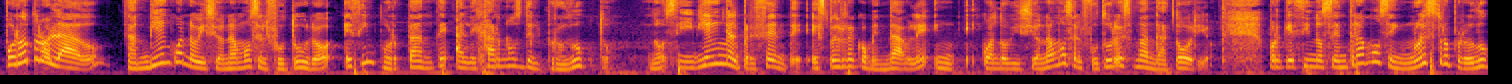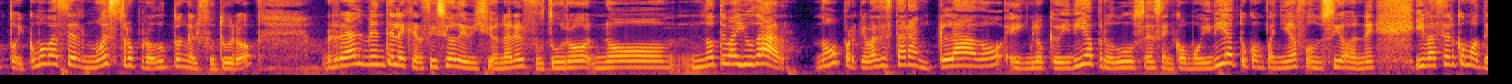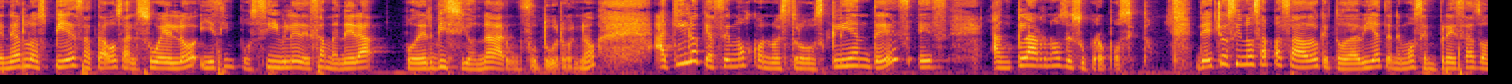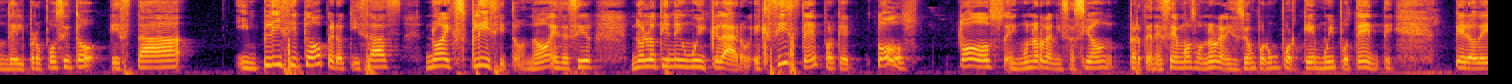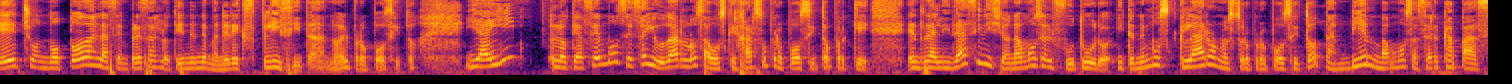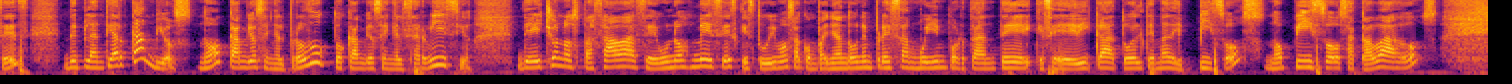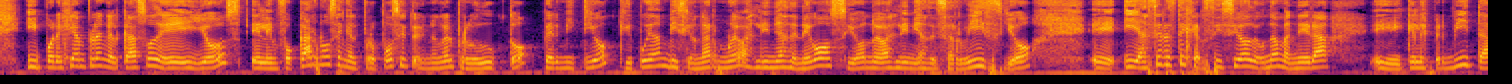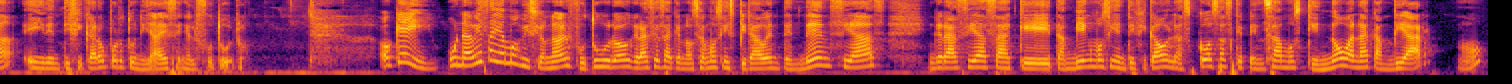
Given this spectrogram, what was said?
Por otro lado, también cuando visionamos el futuro, es importante alejarnos del producto. ¿No? Si bien en el presente esto es recomendable, cuando visionamos el futuro es mandatorio. Porque si nos centramos en nuestro producto y cómo va a ser nuestro producto en el futuro, realmente el ejercicio de visionar el futuro no, no te va a ayudar, ¿no? Porque vas a estar anclado en lo que hoy día produces, en cómo hoy día tu compañía funcione y va a ser como tener los pies atados al suelo y es imposible de esa manera poder visionar un futuro, ¿no? Aquí lo que hacemos con nuestros clientes es anclarnos de su propósito. De hecho, sí nos ha pasado que todavía tenemos empresas donde el propósito está implícito, pero quizás no explícito, ¿no? Es decir, no lo tienen muy claro. Existe porque todos, todos en una organización pertenecemos a una organización por un porqué muy potente, pero de hecho no todas las empresas lo tienen de manera explícita, ¿no? El propósito. Y ahí lo que hacemos es ayudarlos a bosquejar su propósito porque en realidad si visionamos el futuro y tenemos claro nuestro propósito, también vamos a ser capaces de plantear cambios, ¿no? Cambios en el producto, cambios en el servicio. De hecho, nos pasaba hace unos meses que estuvimos acompañando a una empresa muy importante que se dedica a todo el tema de pisos, ¿no? Pisos acabados. Y por ejemplo, en el caso de ellos, el enfocarnos en el propósito y no en el producto permitió que puedan visionar nuevas líneas de negocio, nuevas líneas de servicio eh, y hacer este ejercicio de una manera eh, que les permita identificar oportunidades en el futuro. Ok, una vez hayamos visionado el futuro, gracias a que nos hemos inspirado en tendencias, gracias a que también hemos identificado las cosas que pensamos que no van a cambiar, ¿no?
